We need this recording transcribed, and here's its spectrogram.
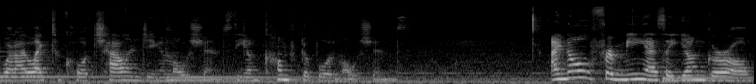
what I like to call challenging emotions, the uncomfortable emotions. I know for me as a young girl,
